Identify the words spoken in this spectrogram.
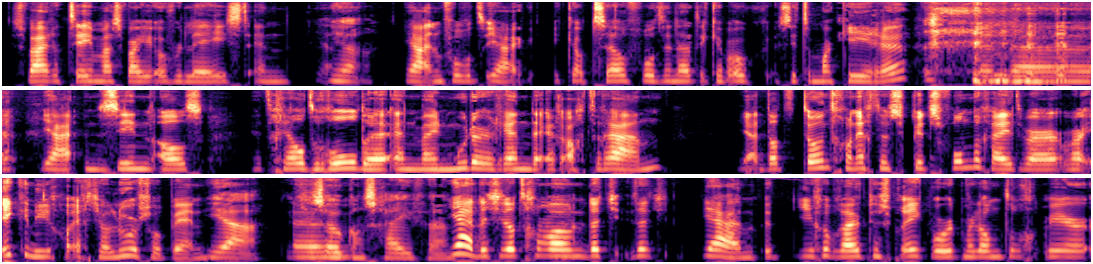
zware thema's waar je over leest. En Ja. ja. en bijvoorbeeld, ja, ik had zelf bijvoorbeeld inderdaad, ik heb ook zitten markeren. En eh, ja, een zin als het geld rolde en mijn moeder rende er achteraan. Ja, dat toont gewoon echt een spitsvondigheid waar, waar ik in ieder geval echt jaloers op ben. Ja, dat je zo Ehm, kan schrijven. Ja, dat je dat gewoon, Ja. dat je, dat je, ja, het- je gebruikt een spreekwoord, maar dan toch weer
